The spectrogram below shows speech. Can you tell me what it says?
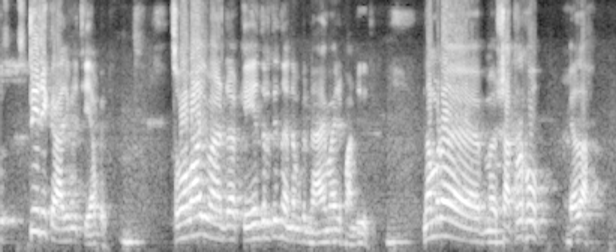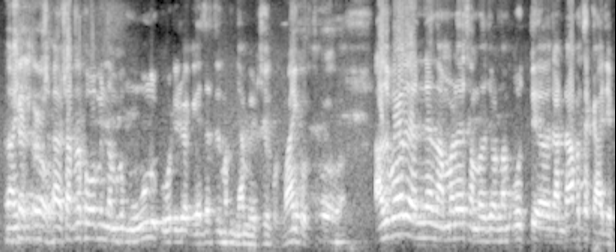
ഒത്തിരി കാര്യങ്ങൾ ചെയ്യാൻ പറ്റും. സ്വാഭാവികമായിട്ട് കേന്ദ്രത്തിൽ നിന്ന് തന്നെ നമുക്ക് ന്യായമായ ഫണ്ട് കിട്ടും. നമ്മുടെ ഷട്ടർ ഹോം ഏതാ? ഷട്ടർ നമുക്ക് മൂന്ന് കോടി രൂപ കേന്ദ്രത്തിൽ നമുക്ക് ഞാൻ മേടിച്ചു കൊടുത്തു വാങ്ങിക്കൊടുത്തു. അതുപോലെ തന്നെ നമ്മളെ സംബന്ധിച്ചോളം നമുക്ക് ഒത്തിരി രണ്ടാമത്തെ കാര്യം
